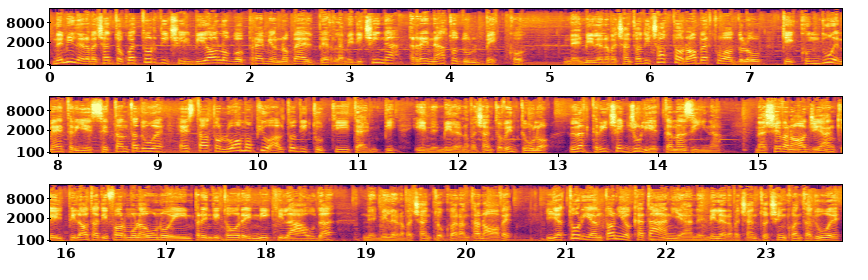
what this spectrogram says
Nel 1914 il biologo premio Nobel per la medicina Renato Dulbecco nel 1918 Robert Wadlow, che con 2,72 m è stato l'uomo più alto di tutti i tempi, e nel 1921 l'attrice Giulietta Masina. Nascevano oggi anche il pilota di Formula 1 e imprenditore Niki Lauda, nel 1949, gli attori Antonio Catania nel 1952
